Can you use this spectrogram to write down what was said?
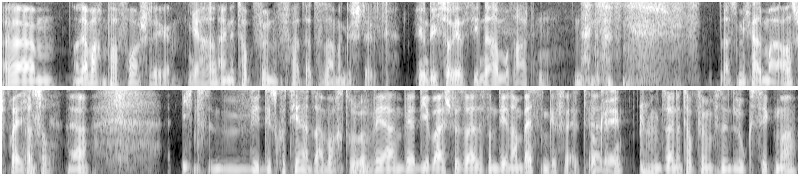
Ähm, und er macht ein paar Vorschläge. Ja. Eine Top 5 hat er zusammengestellt. und ich soll jetzt die Namen raten. Nein, das ist, lass mich halt mal aussprechen. Ach so. Ja. Ich, wir diskutieren jetzt einfach drüber, wer, wer dir beispielsweise von denen am besten gefällt. Er- Okay. Seine Top 5 sind Luke Sigma,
